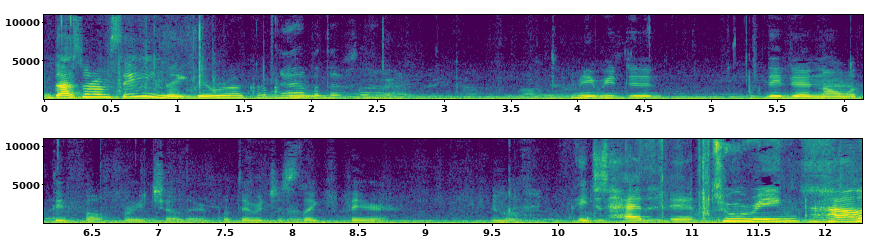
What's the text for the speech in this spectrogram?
That's what I'm saying. Like they were a couple. Yeah, but there's a. Maybe did they didn't know what they felt for each other, but they were just like there, you know. They just had it in. two rings How?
